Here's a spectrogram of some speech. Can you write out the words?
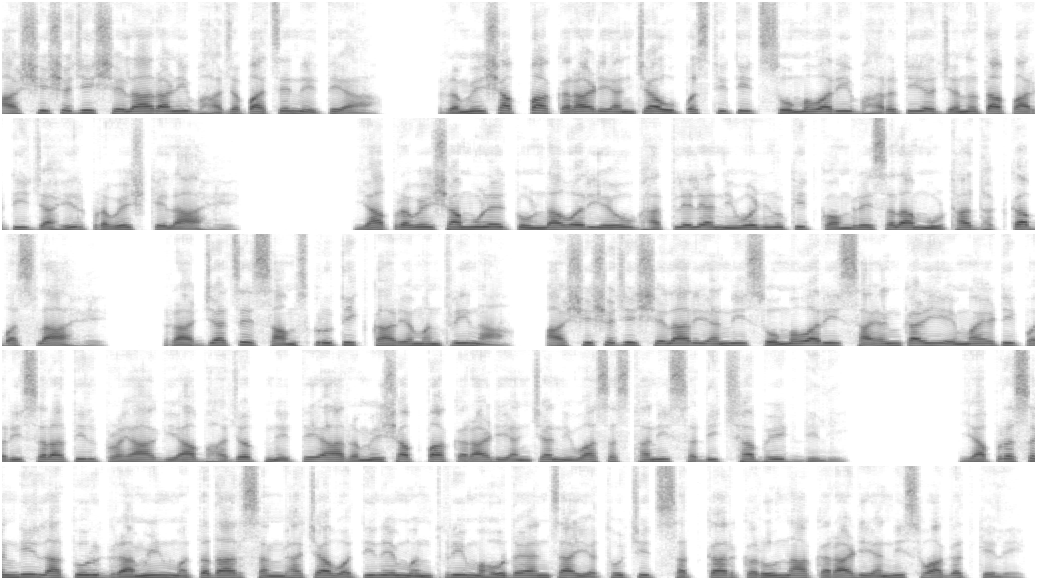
आशिषजी शेलार आणि भाजपाचे नेते आ. रमेशाप्पा कराड यांच्या उपस्थितीत सोमवारी भारतीय जनता पार्टी जाहीर प्रवेश केला आहे. या प्रवेशामुळे तोंडावर येऊ घातलेल्या निवडणुकीत काँग्रेसला मोठा धक्का बसला आहे. राज्याचे सांस्कृतिक कार्यमंत्री ना. आशिषजी शेलार यांनी सोमवारी सायंकाळी एमआयटी परिसरातील प्रयाग या भाजप नेते आ. रमेशाप्पा कराड यांच्या निवासस्थानी सदिच्छा भेट दिली. याप्रसंगी लातूर ग्रामीण मतदारसंघाच्या वतीने मंत्री महोदयांचा यथोचित सत्कार करून आ. कराड यांनी स्वागत केले.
